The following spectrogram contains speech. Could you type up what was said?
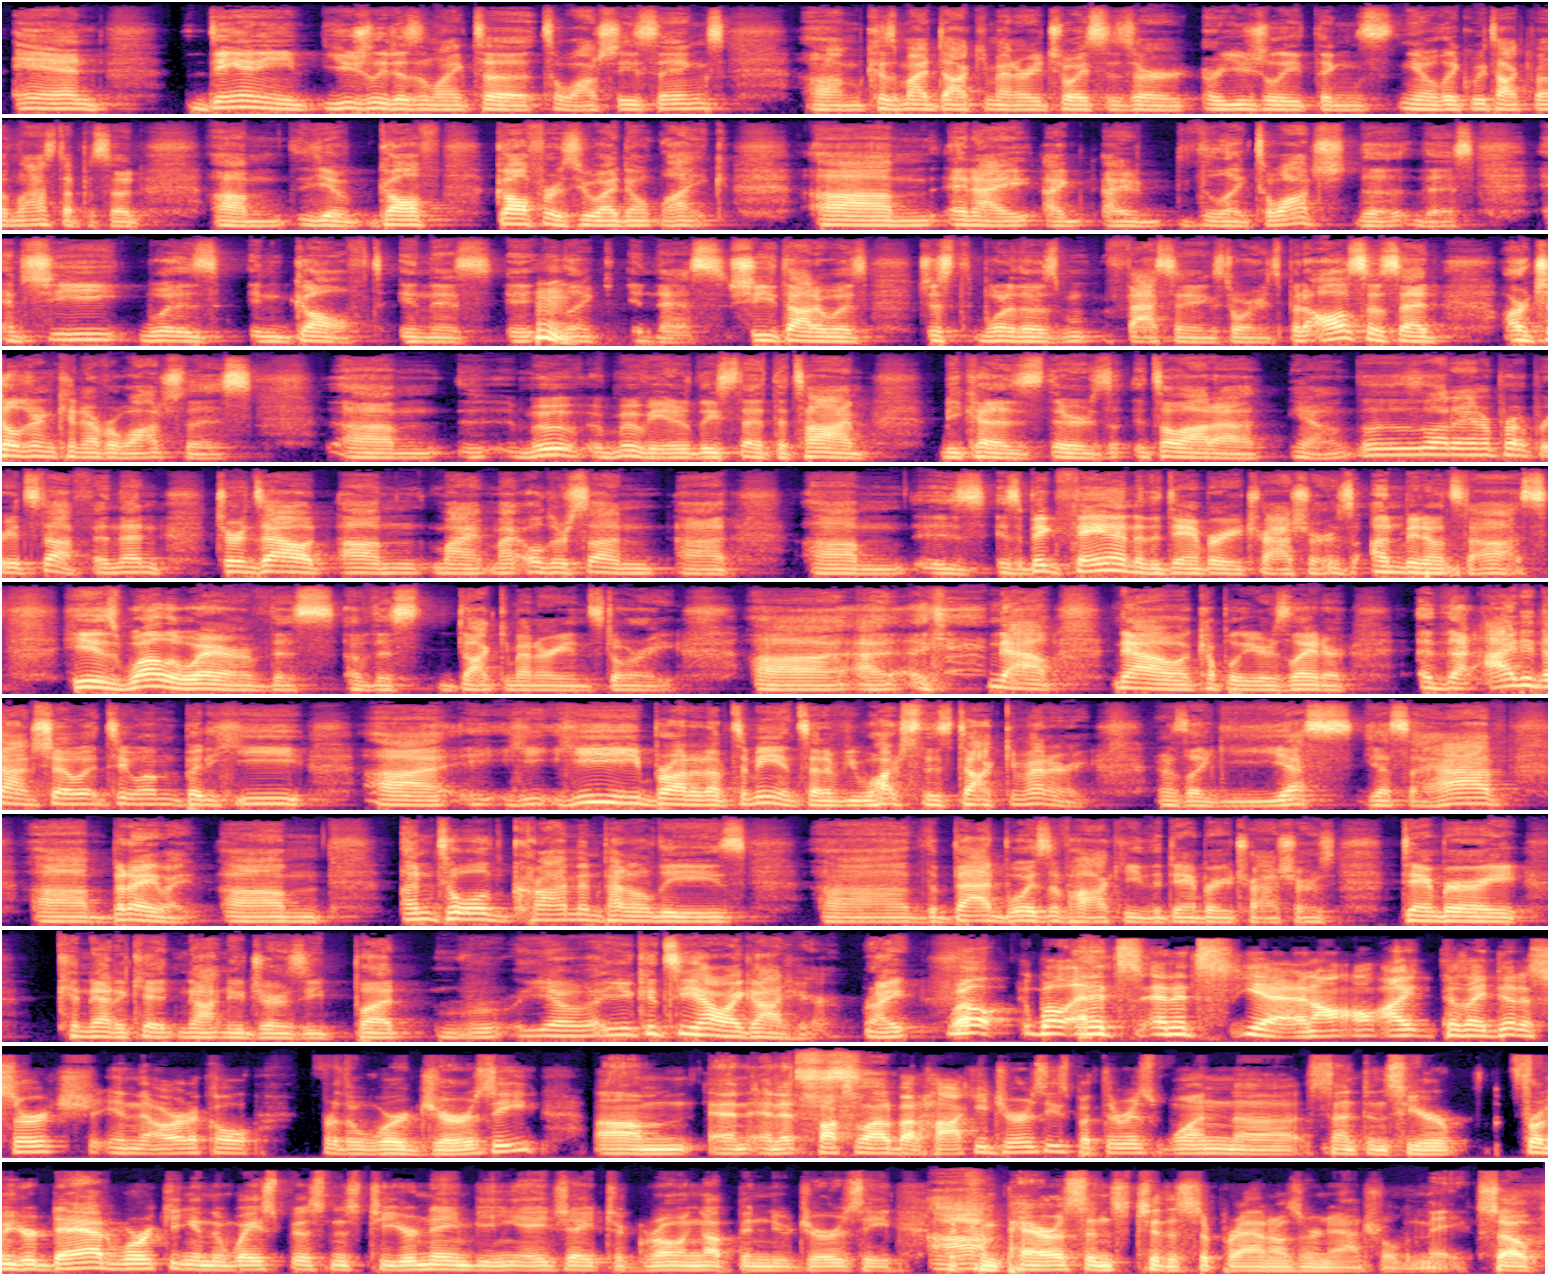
And Danny usually doesn't like to to watch these things because my documentary choices are are usually things you know like we talked about in last episode um you know golf golfers who i don't like. Um and i i, I like to watch the this. And she was engulfed in this it- Hmm. like in this. She thought it was just one of those fascinating stories but also said our children can never watch this um move, movie at least at the time because there's it's a lot of you know there's a lot of inappropriate stuff. And then turns out um my my older son uh um is is a big fan of the Danbury Trashers unbeknownst to us. He is well aware of this of this documentary and story uh I, now now a couple of years later that I did not show it to him but he uh he he brought it up to me and said have you watched this documentary? And I was like yes yes I have uh, but anyway um Untold Crime and Penalties, uh, The Bad Boys of Hockey, The Danbury Trashers, Danbury, Connecticut, not New Jersey. But you know, you could see how I got here, right? Well, well, and it's and it's yeah, and I'll I because I did a search in the article for the word jersey, um, and and it talks a lot about hockey jerseys, but there is one uh, sentence here from your dad working in the waste business to your name being AJ to growing up in New Jersey. The Ah. comparisons to the Sopranos are natural to make. So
